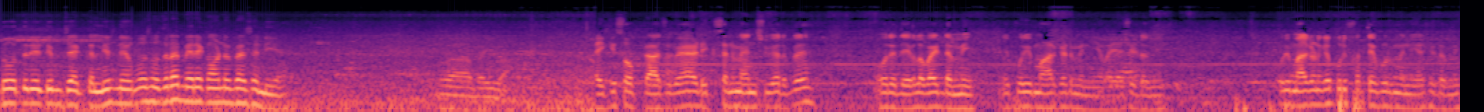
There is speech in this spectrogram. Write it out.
दो तीन ए चेक कर ली उसने, वो सोच रहा है मेरे अकाउंट में पैसे नहीं है। वाह भाई वाह। भाई की शॉप पे आ चुके हैं? एडिक्सन मैंसवेयर पे। और ये देख लो भाई डमी। ये पूरी मार्केट में नहीं है भाई ऐसी डमी। पूरी मार्केट के पूरी फतेहपुर में नहीं है ऐसी डमी।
